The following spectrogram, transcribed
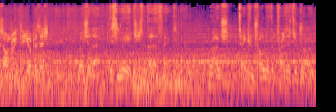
Is en route to your position. Roger that. This ridge is perfect. Roach, take control of the Predator drone.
